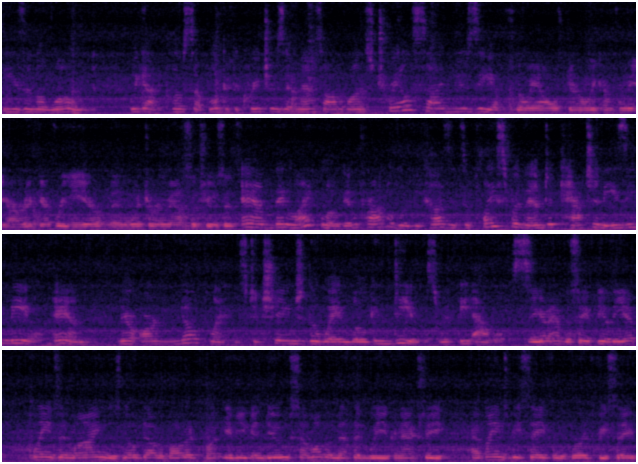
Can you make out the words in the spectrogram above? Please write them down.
season alone. We got a close-up look at the creatures at Mass Audubon's Trailside Museum. Snowy owls generally come from the Arctic every year in winter in Massachusetts. And they like Logan probably because it's a place for them to catch an easy meal. And there are no plans to change the way Logan deals with the owls. You gotta have the safety of the planes in mind, there's no doubt about it, but if you can do some other method where you can actually have planes be safe and the birds be safe,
